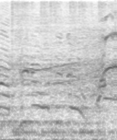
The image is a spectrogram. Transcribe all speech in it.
Tim he you know what to do.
